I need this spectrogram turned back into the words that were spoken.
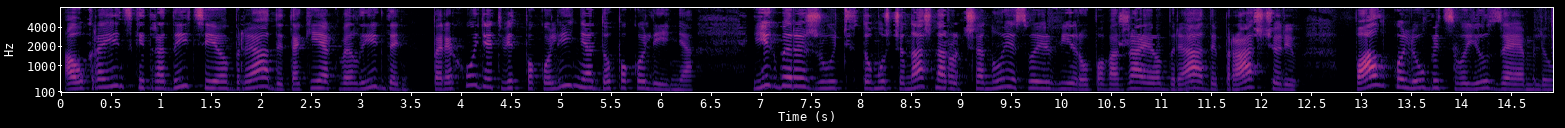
а українські традиції і обряди, такі як Великдень, переходять від покоління до покоління. Їх бережуть, тому що наш народ шанує свою віру, поважає обряди, пращурів, палко любить свою землю.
